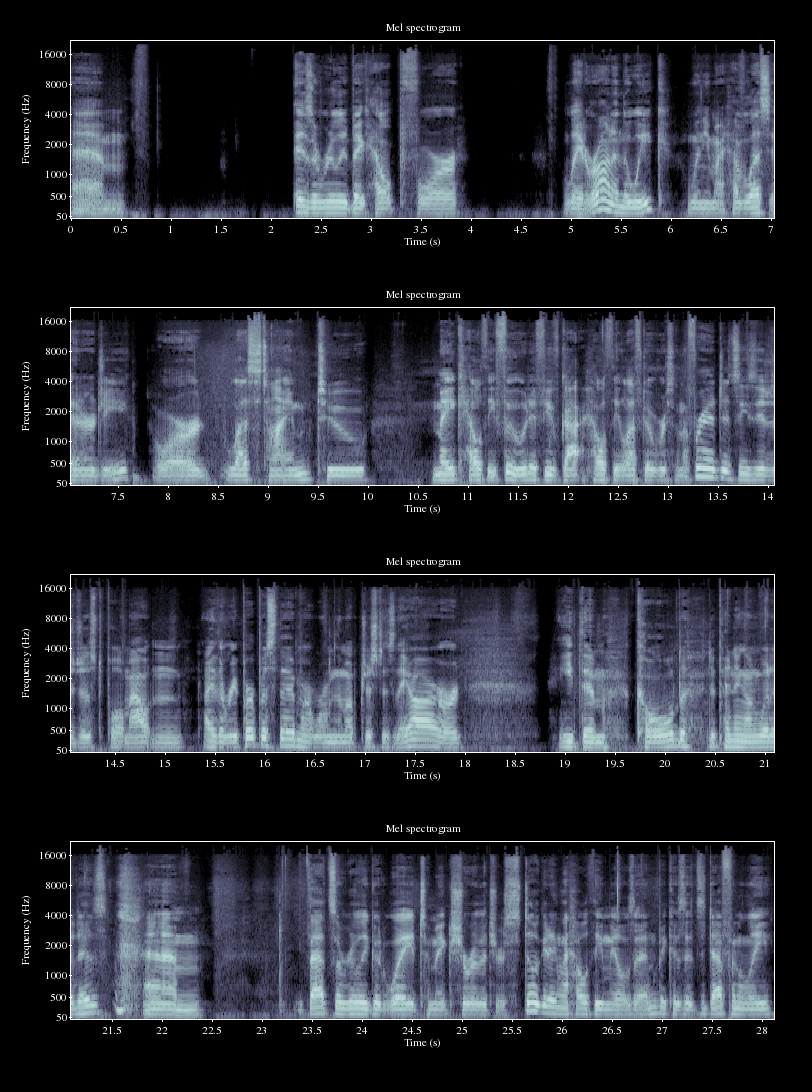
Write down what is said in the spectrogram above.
um, is a really big help for later on in the week, when you might have less energy or less time to make healthy food, if you've got healthy leftovers in the fridge, it's easy to just pull them out and either repurpose them or warm them up just as they are or eat them cold, depending on what it is. Um, that's a really good way to make sure that you're still getting the healthy meals in because it's definitely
